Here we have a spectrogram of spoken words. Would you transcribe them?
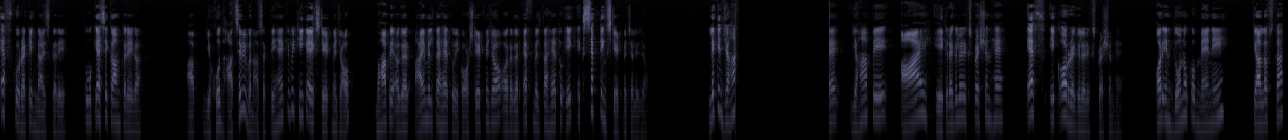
ایف کو ریکگنائز کرے، تو وہ کیسے کام کرے گا؟ آپ یہ خود ہاتھ سے بھی بنا سکتے ہیں کہ بھی ٹھیک ہے، ایک اسٹیٹ میں جاؤ۔ وہاں پہ اگر آئی ملتا ہے تو ایک اور اسٹیٹ میں جاؤ، اور اگر ایف ملتا ہے تو ایک ایکسپٹنگ اسٹیٹ میں چلے جاؤ۔ لیکن جہاں یہاں پہ آئی ایک ریگولر ایکسپریشن ہے ایف ایک اور ریگولر ایکسپریشن ہے۔ اور ان دونوں کو میں نے کیا لفظ تھا؟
